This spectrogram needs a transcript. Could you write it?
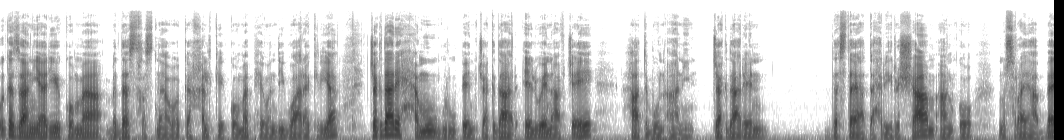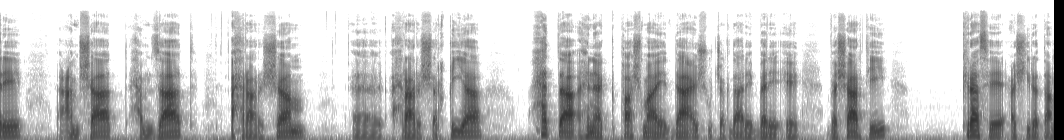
وەکە زانیاری کۆمە بەدەست خستنەوە کە خەلکێک کۆمە پەیوەندی بوارەکرە، چەکداری هەموو گروپێن چەکدار ئێلوێ ناوچەیە هاتبوون ئانین. جەکدارێن دەستەیە تەحریر شام ئانکۆ نووسڕیا بەرێ عەمشات حەمزات ئەحرار شام ئەحرار شەرقیە حتا هەنێک پاشمایە داعش و چەکدارێ بەرێ ئێ بەشارتی کراسێ عشیرەتان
